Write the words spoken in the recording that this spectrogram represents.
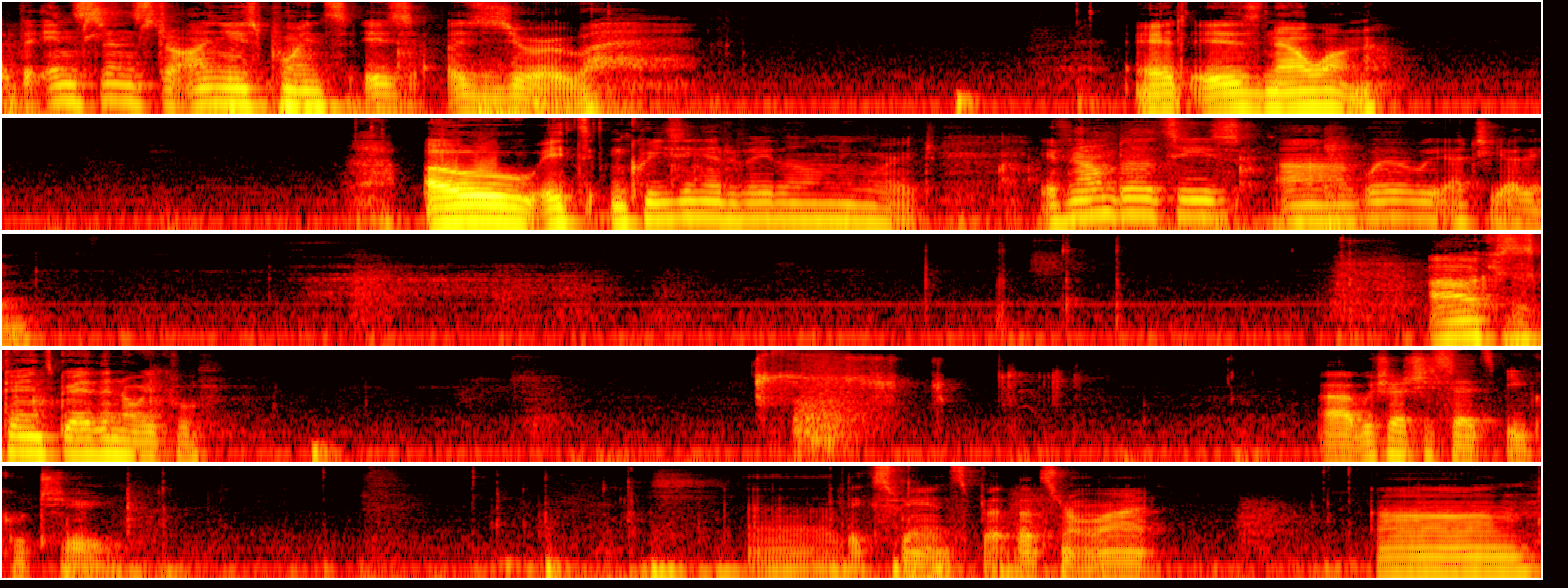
The instance to unused points is zero. It is now one. Oh, it's increasing at alarming rate. If non-abilities, uh, where are we actually adding? Ah, because it's going to greater than or equal. Uh, which actually says equal to uh, the experience, but that's not right. Um,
